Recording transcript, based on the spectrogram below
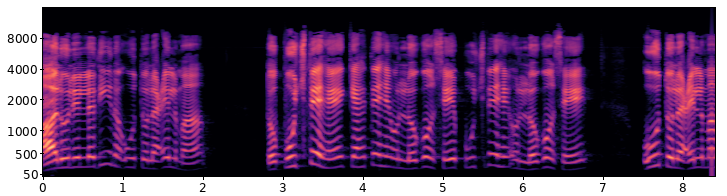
قالول الدین اوت العلم، تو پوچھتے ہیں، کہتے ہیں ان لوگوں سے، پوچھتے ہیں ان لوگوں سے اوت العلم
